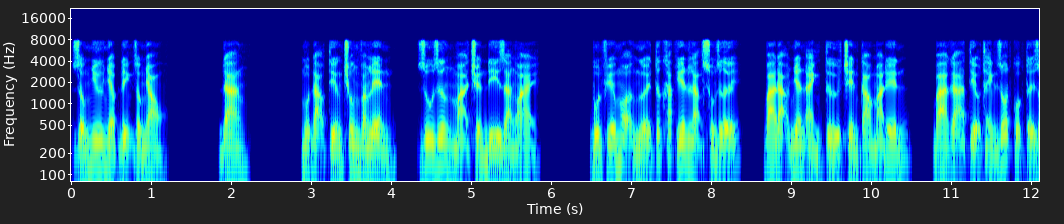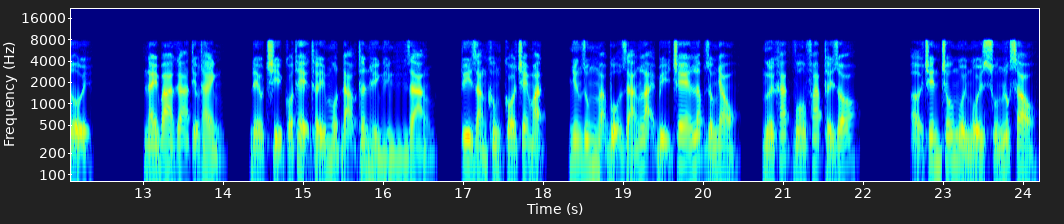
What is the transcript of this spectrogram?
giống như nhập định giống nhau. Đang. Một đạo tiếng chuông vang lên, du dương mà truyền đi ra ngoài. Bốn phía mọi người tức khắc yên lặng xuống dưới, ba đạo nhân ảnh từ trên cao mà đến, ba gã tiểu thánh rốt cuộc tới rồi. Này ba gã tiểu thánh, đều chỉ có thể thấy một đạo thân hình hình dáng, tuy rằng không có che mặt, nhưng dung mạo bộ dáng lại bị che lấp giống nhau, người khác vô pháp thấy rõ. Ở trên chỗ ngồi ngồi xuống lúc sau,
